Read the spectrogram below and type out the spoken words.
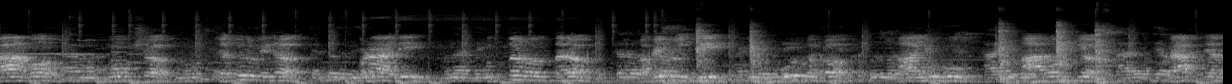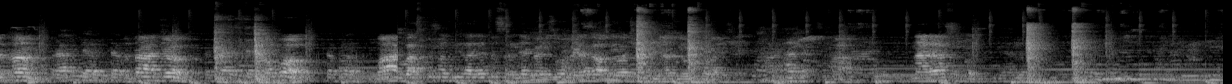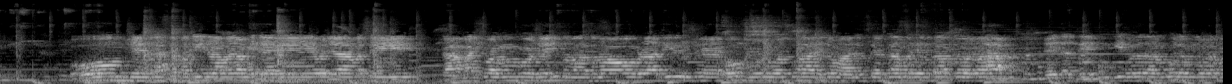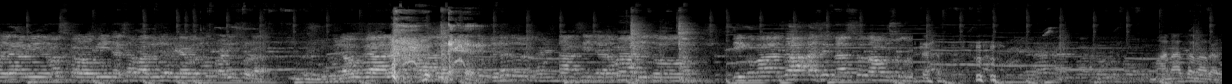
काम मोक्ष चतुर्विध गुणादि उत्तरोत्तर अभिवृद्धी पूर्वक आयुः आरोग्य प्राप्त्यर्थम तथा च तप वा- वास्तुशांती झाल्या तर संध्याकाळी तो वेळा गावदेवाच्या मंदिरात घेऊन ठेवायचा हा. नारळासकट ओम क्षेत्रस्य पतिनामयामि देवेव जामसि। कामश्वं भोजयितवासनो व्रातिदृशे ओम पूर्वस्वाय च मानस्य कामदेवताभ्यो नमः एतत्ते पुङ्गीवदताम्बूलं समर्पयामि नमस्करोमि दशबाजूच्या पिठावरती पाणी सोडा विधदुर्घण्टासि चरमादितो। दिग्वासा असे दस्तदांश मानाचा नारळ।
